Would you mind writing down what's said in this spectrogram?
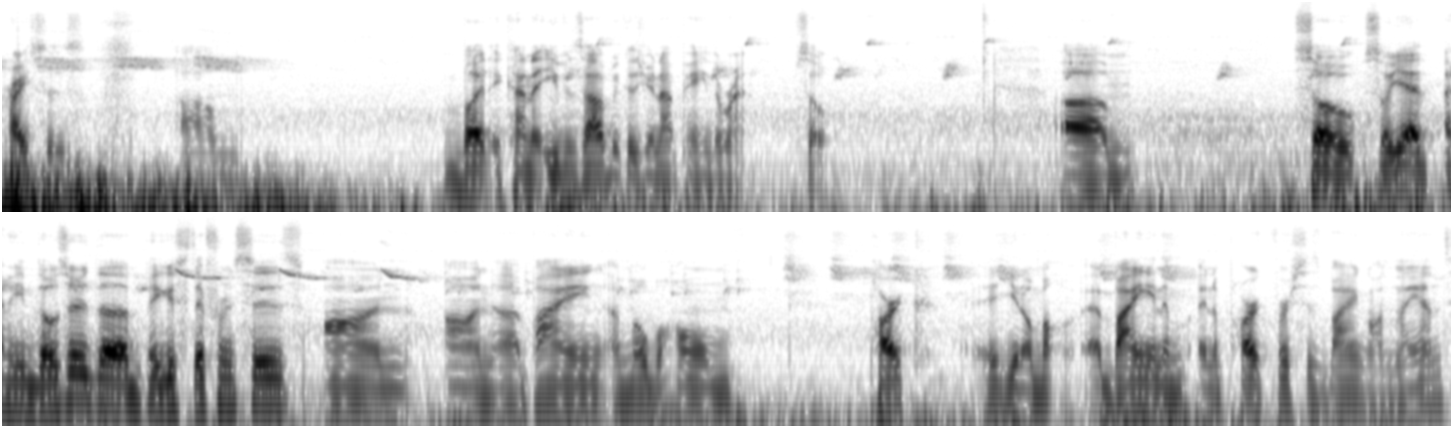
prices, um, but it kind of evens out because you're not paying the rent. So, um, so so yeah, I mean those are the biggest differences on on uh, buying a mobile home park. Uh, you know, uh, buying in a, in a park versus buying on land,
